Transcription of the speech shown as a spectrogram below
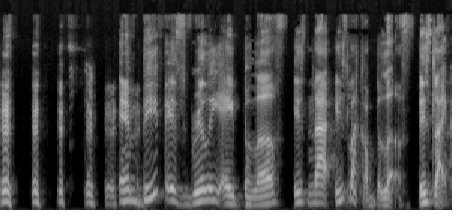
And beef is really a bluff. It's not, it's like a bluff. It's like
